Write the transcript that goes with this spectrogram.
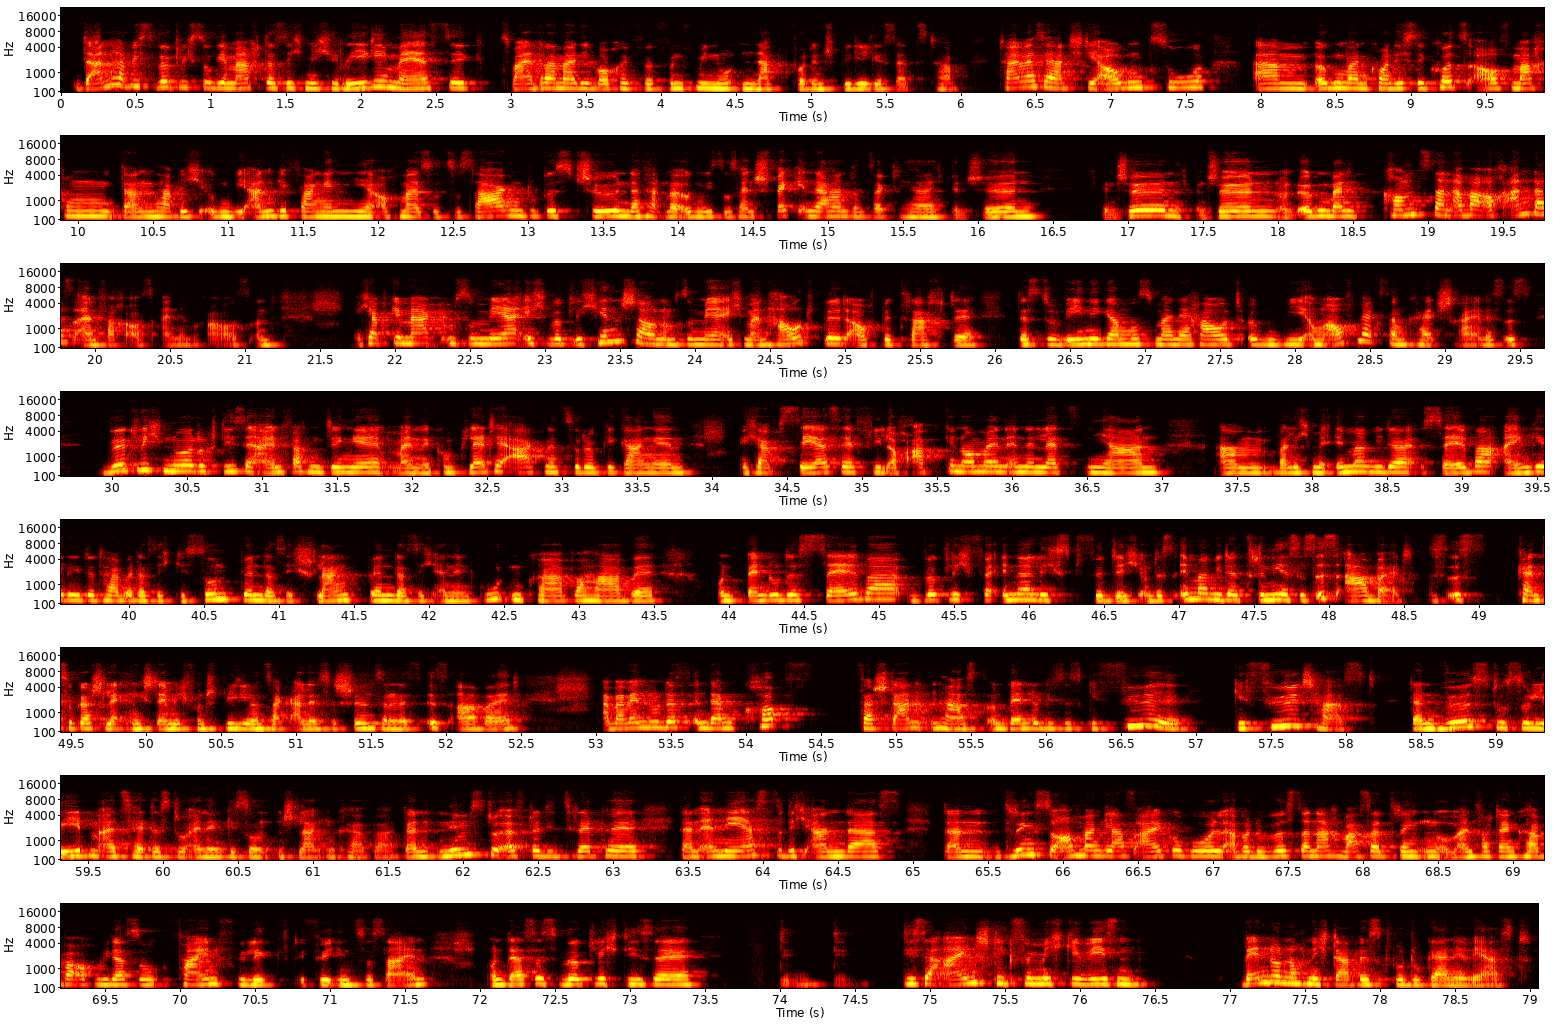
Dann habe ich es wirklich so gemacht, dass ich mich regelmäßig zwei, dreimal die Woche für fünf Minuten nackt vor den Spiegel gesetzt habe. Teilweise hatte ich die Augen zu, ähm, irgendwann konnte ich sie kurz aufmachen, dann habe ich irgendwie angefangen, mir auch mal so zu sagen, du bist schön, dann hat man irgendwie so seinen Speck in der Hand und sagt, ja, ich bin schön, ich bin schön, ich bin schön. Und irgendwann kommt es dann aber auch anders einfach aus einem raus. Und ich habe gemerkt, umso mehr ich wirklich hinschaue und umso mehr ich mein Hautbild auch betrachte, desto weniger muss meine Haut irgendwie um Aufmerksamkeit schreien. Es ist wirklich nur durch diese einfachen Dinge meine komplette Akne zurückgegangen. Ich habe sehr, sehr viel auch abgenommen in den letzten Jahren, ähm, weil ich mir immer wieder selber eingeredet habe, dass ich gesund bin, dass ich schlank bin, dass ich einen guten Körper habe. Und wenn du das selber wirklich verinnerlichst für dich und das immer wieder trainierst, es ist Arbeit. Das ist kein Zuckerschlecken, ich stelle mich von Spiegel und sage, alles ist schön, sondern es ist Arbeit. Aber wenn du das in deinem Kopf verstanden hast und wenn du dieses Gefühl gefühlt hast, dann wirst du so leben, als hättest du einen gesunden, schlanken Körper. Dann nimmst du öfter die Treppe, dann ernährst du dich anders, dann trinkst du auch mal ein Glas Alkohol, aber du wirst danach Wasser trinken, um einfach deinen Körper auch wieder so feinfühlig für ihn zu sein. Und das ist wirklich diese, die, dieser Einstieg für mich gewesen, wenn du noch nicht da bist, wo du gerne wärst,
